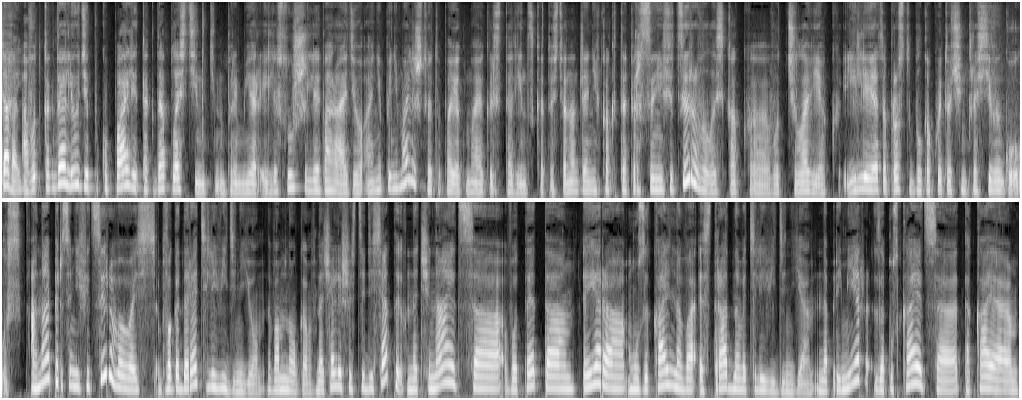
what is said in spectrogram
Давай. А вот когда люди покупали тогда пластинки, например, или слушали по радио, они понимали, что это поет Майя Кристалинская? То есть она для них как-то персонифицировалась как э, вот человек? Или это просто был какой-то очень красивый голос? Она персонифицировалась благодаря телевидению во многом. В начале 60-х начинается вот эта эра музыкального эстрадного телевидения. Например, запускается такая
